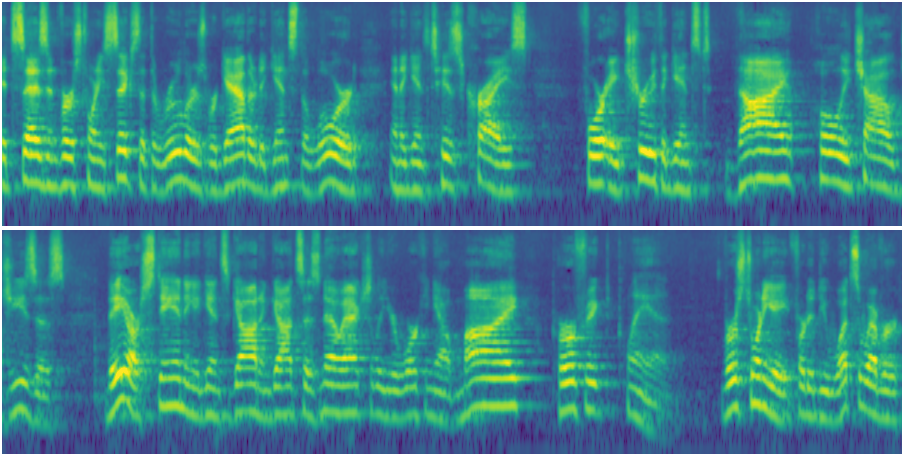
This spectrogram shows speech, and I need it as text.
it says in verse 26 that the rulers were gathered against the Lord and against his Christ for a truth against thy holy child Jesus. They are standing against God, and God says, No, actually, you're working out my perfect plan. Verse 28 For to do whatsoever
